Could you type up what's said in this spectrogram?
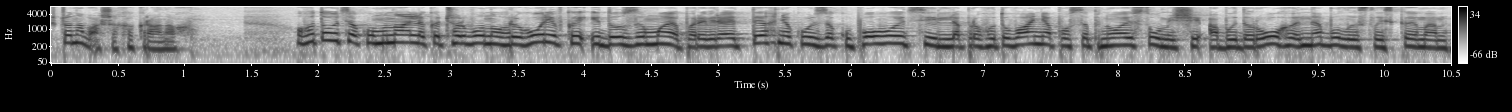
що на ваших екранах. Готуються комунальники Червоно-Григорівки і до зими. Перевіряють техніку і закуповують сіль для приготування посипної суміші, аби дороги не були слизькими.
